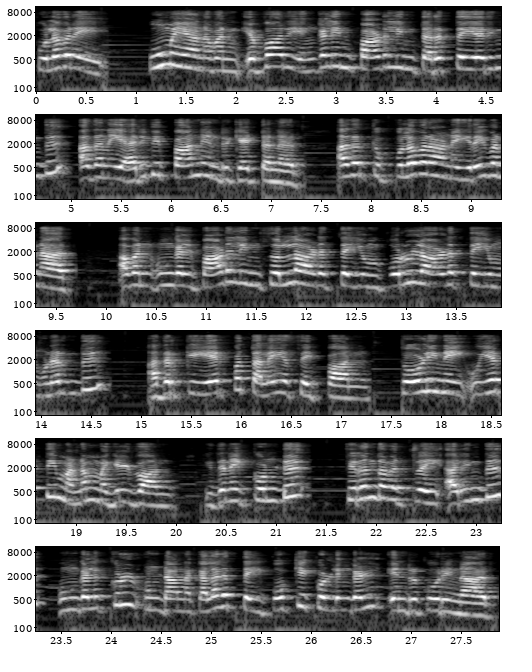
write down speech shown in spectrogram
புலவரே ஊமையானவன் எவ்வாறு எங்களின் பாடலின் தரத்தை அறிந்து அதனை அறிவிப்பான்? என்று கேட்டனர். அதற்கு புலவரான இறைவனார் அவன் உங்கள் பாடலின் சொல் ஆழத்தையும் பொருள் ஆழத்தையும் உணர்ந்து அதற்கு ஏற்ப தலையசைப்பான். தோளினை உயர்த்தி மனம் மகிழ்வான். இதனைக் கொண்டு சிறந்தவற்றை அறிந்து உங்களுக்குள் உண்டான கலகத்தை போக்கிக் கொள்ளுங்கள் என்று கூறினார்.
